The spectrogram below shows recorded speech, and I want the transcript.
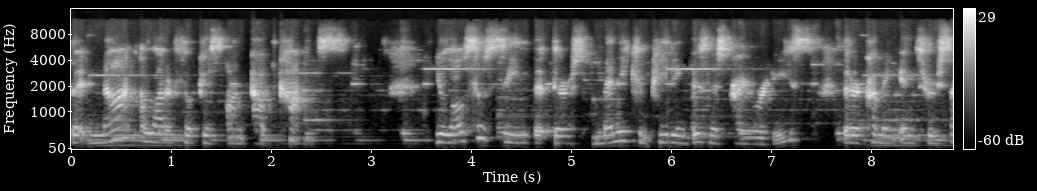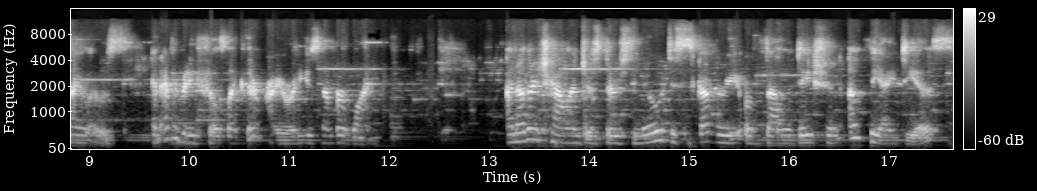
but not a lot of focus on outcomes. You'll also see that there's many competing business priorities that are coming in through silos, and everybody feels like their priority is number one. Another challenge is there's no discovery or validation of the ideas,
